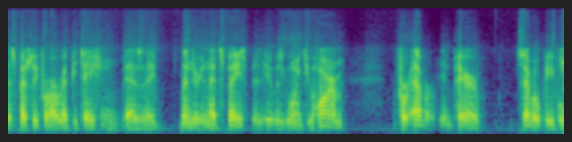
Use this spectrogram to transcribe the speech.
especially for our reputation as a lender in that space, but it was going to harm forever, impair several people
